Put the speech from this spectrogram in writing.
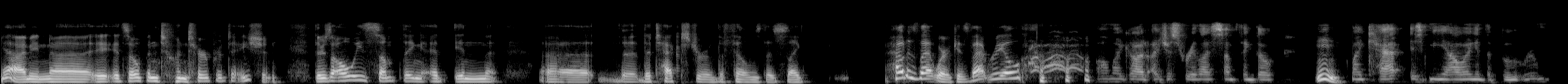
yeah, I mean, uh, it, it's open to interpretation. There's always something at, in uh, the the texture of the films that's like, how does that work? Is that real? oh my god, I just realized something though. Hmm. My cat is meowing in the boot room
